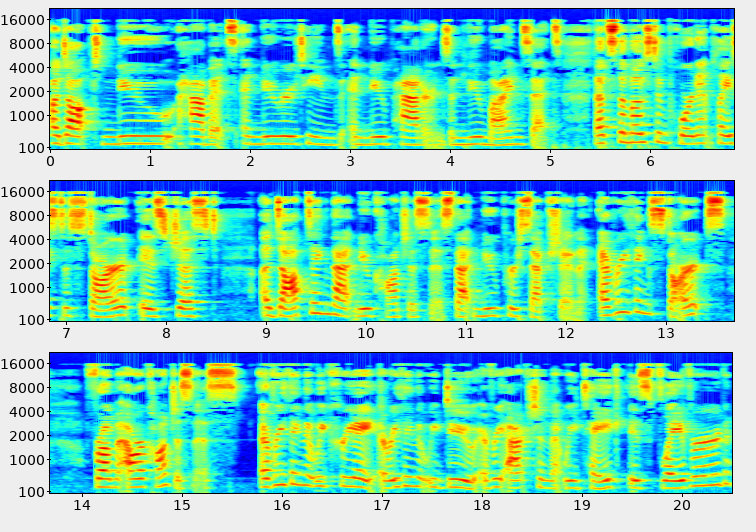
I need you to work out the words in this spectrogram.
adopt new habits and new routines and new patterns and new mindsets. That's the most important place to start is just adopting that new consciousness, that new perception. Everything starts from our consciousness. Everything that we create, everything that we do, every action that we take is flavored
